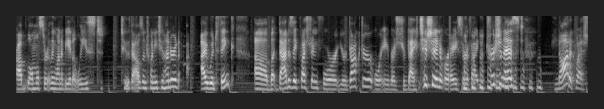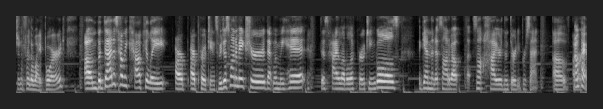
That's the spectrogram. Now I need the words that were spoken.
I'll almost certainly want to be at at least 2000, 2200, I would think. Uh, but that is a question for your doctor or a registered dietitian or a certified nutritionist, not a question for the whiteboard. Um, but that is how we calculate our, our protein. So we just want to make sure that when we hit this high level of protein goals, again, that it's not about, it's not higher than 30% of, okay.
